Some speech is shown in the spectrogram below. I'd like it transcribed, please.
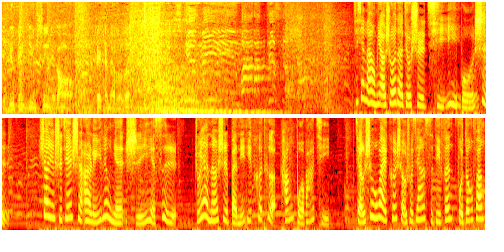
If you think you've seen it all, take another look. 接下来我们要说的就是《奇异博士》，上映时间是二零一六年十一月四日，主演呢是本尼迪克特·康伯巴奇，讲述外科手术家斯蒂芬赴东方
